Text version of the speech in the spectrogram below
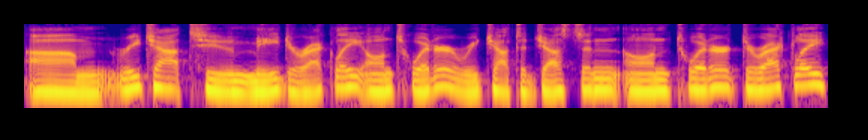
Um, reach out to me directly on Twitter. Reach out to Justin on Twitter directly.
